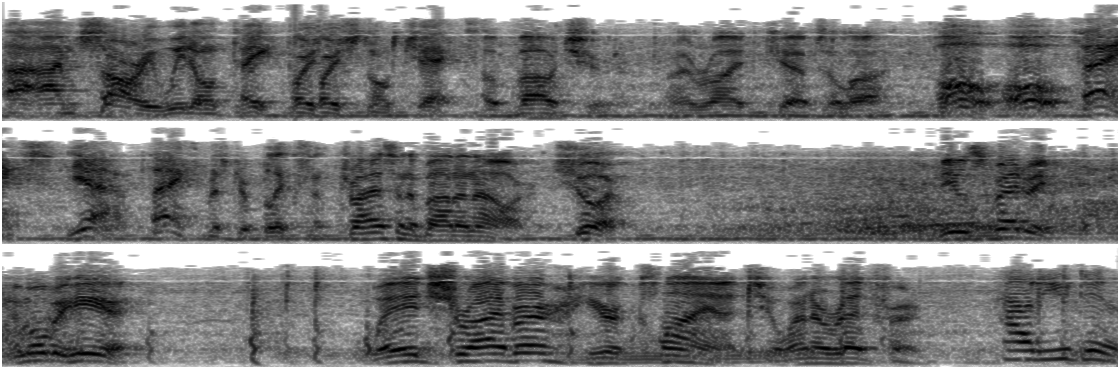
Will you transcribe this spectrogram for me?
Uh, I'm sorry, we don't take personal checks. A voucher. I ride cabs a lot. Oh, oh, thanks. Yeah, thanks, Mr. Blixen. Try us in about an hour. Sure. Nils Frederick, I'm over here. Wade Shriver, your client, Joanna Redfern. How do you do?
